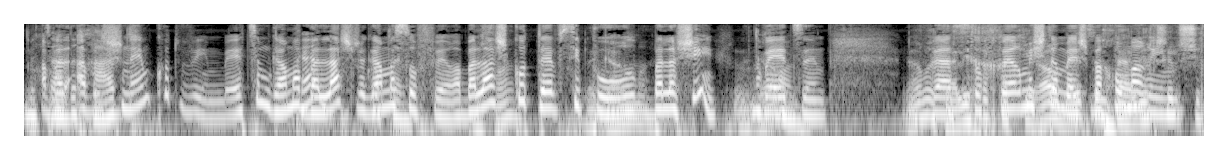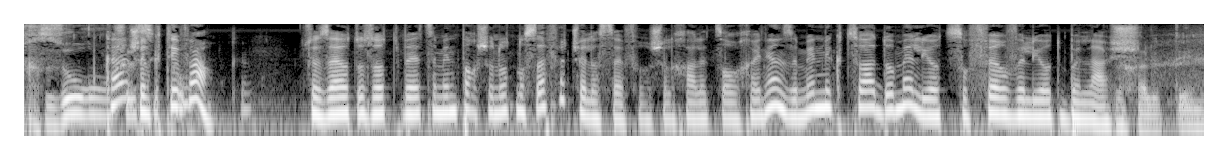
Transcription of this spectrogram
מצד אבל, אחד. אבל שניהם כותבים, בעצם גם כן, הבלש וגם כותב. הסופר. הבלש נכון, כותב סיפור לגמרי. בלשי, נכון. בעצם. והסופר משתמש בחומרים. תהליך של שחזור כן, של, של כתיבה. כן. שזאת בעצם מין פרשנות נוספת של הספר שלך לצורך העניין. זה מין מקצוע דומה להיות סופר ולהיות בלש. לחלוטין.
